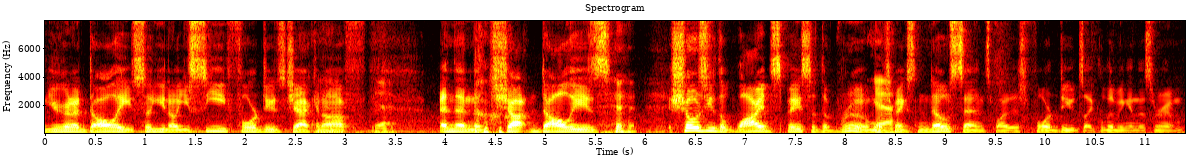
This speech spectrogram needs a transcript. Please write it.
you're gonna dolly, so you know you see four dudes jacking off, Yeah, and then the shot dollies shows you the wide space of the room, Yeah. which makes no sense why there's four dudes like living in this room.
